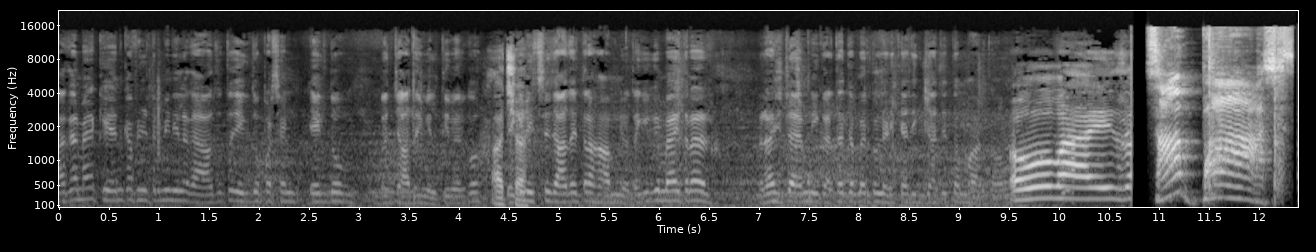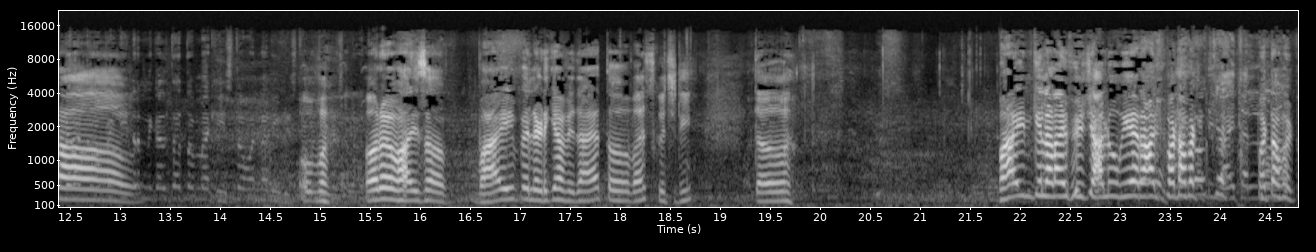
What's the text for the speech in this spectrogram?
अगर मैं केन का फ़िल्टर भी नहीं लगाया होता तो एक दो परसेंट एक दो बस ज़्यादा ही मिलती मेरे को। अच्छा। लेकिन इससे ज़्यादा इतना हार्म नहीं होता क्योंकि मैं इतना रश टाइम नहीं करता जब मेरे को लड़कियाँ दिख जाती तब मारता हूँ। ओ भाई शाबाश! साहब निकलता तब मैं खींचता वरना नहीं खींचता। अरे भाई साहब भाई पे लड़कियाँ फिदा है तो बस कुछ नहीं। तो भाई इनकी लड़ाई फिर चालू हो गई है राज फटाफट। फटाफट।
